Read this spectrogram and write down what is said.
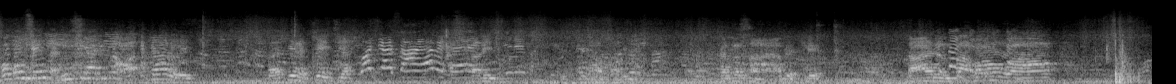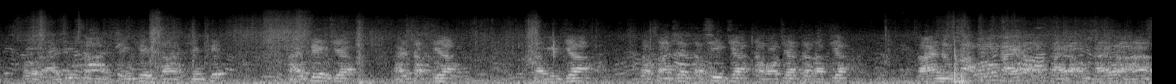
我讲先等你下，你哪我加落？来变成八只。我加三个还未起。加个三个还未起。来两百块拢换。好，来这三个先起，三个先起。来八只，来十只，十二只，十三只，十四只，十五只，十六只。来两百，我拢开啦，开啦，我开啦啊！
